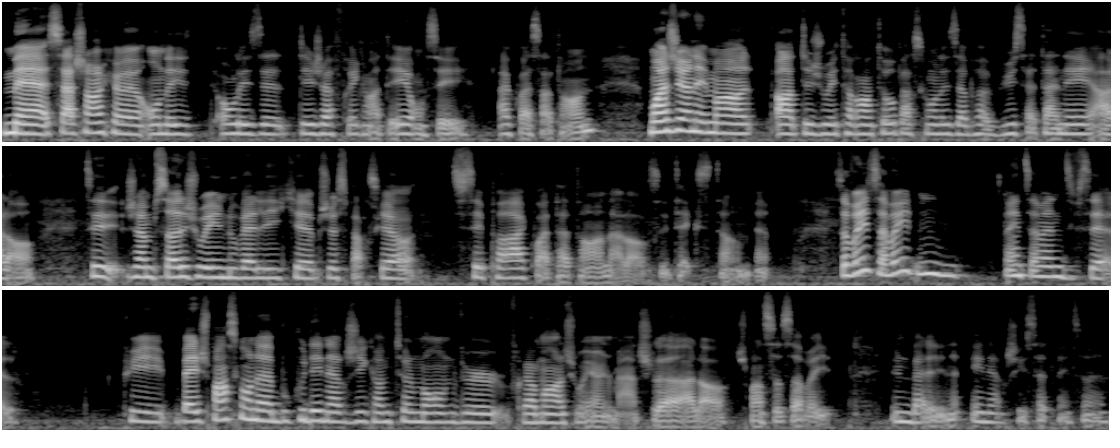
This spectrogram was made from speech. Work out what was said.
Mais sachant qu'on on les a déjà fréquentés, on sait à quoi s'attendre. Moi, j'ai honnêtement hâte de jouer Toronto parce qu'on les a pas vus cette année. Alors, tu sais, j'aime ça jouer une nouvelle équipe juste parce que tu sais pas à quoi t'attendre. Alors, c'est excitant. Mais ça va être, ça va être une fin de semaine difficile. Puis, ben, je pense qu'on a beaucoup d'énergie, comme tout le monde veut vraiment jouer un match. Là. Alors, je pense que ça, ça va être une belle éne- énergie cette fin de semaine.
